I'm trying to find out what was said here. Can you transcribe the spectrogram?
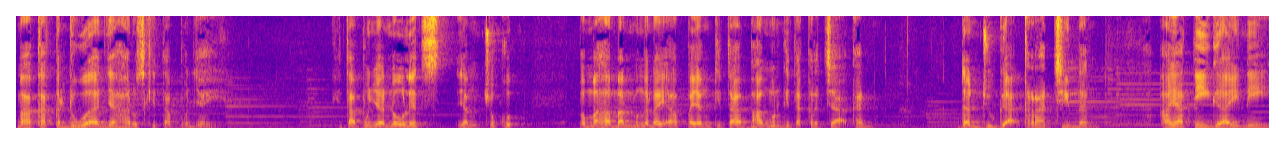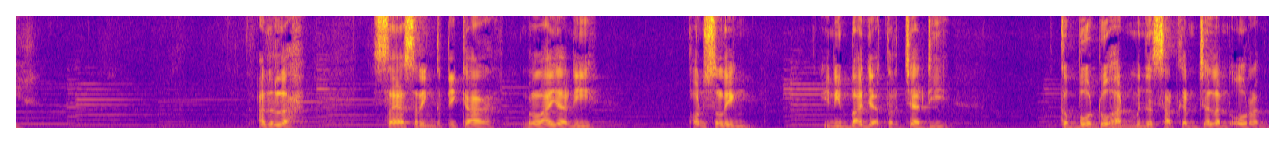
Maka keduanya harus kita punyai. Kita punya knowledge yang cukup, pemahaman mengenai apa yang kita bangun, kita kerjakan, dan juga kerajinan. Ayat 3 ini adalah saya sering ketika melayani konseling, ini banyak terjadi kebodohan menyesatkan jalan orang,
